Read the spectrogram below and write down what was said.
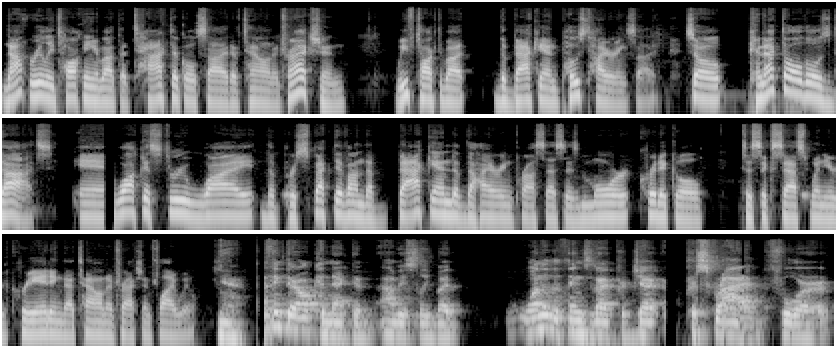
not really talking about the tactical side of talent attraction. We've talked about the back end post hiring side. So connect all those dots and walk us through why the perspective on the back end of the hiring process is more critical to success when you're creating that talent attraction flywheel. Yeah. I think they're all connected, obviously, but one of the things that I project prescribe for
